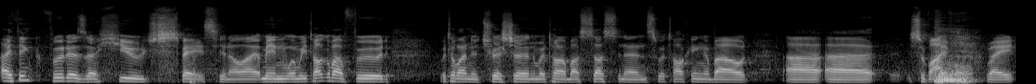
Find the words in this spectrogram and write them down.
I think food is a huge space. You know, I mean, when we talk about food, we're talking about nutrition, we're talking about sustenance, we're talking about survival, right?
